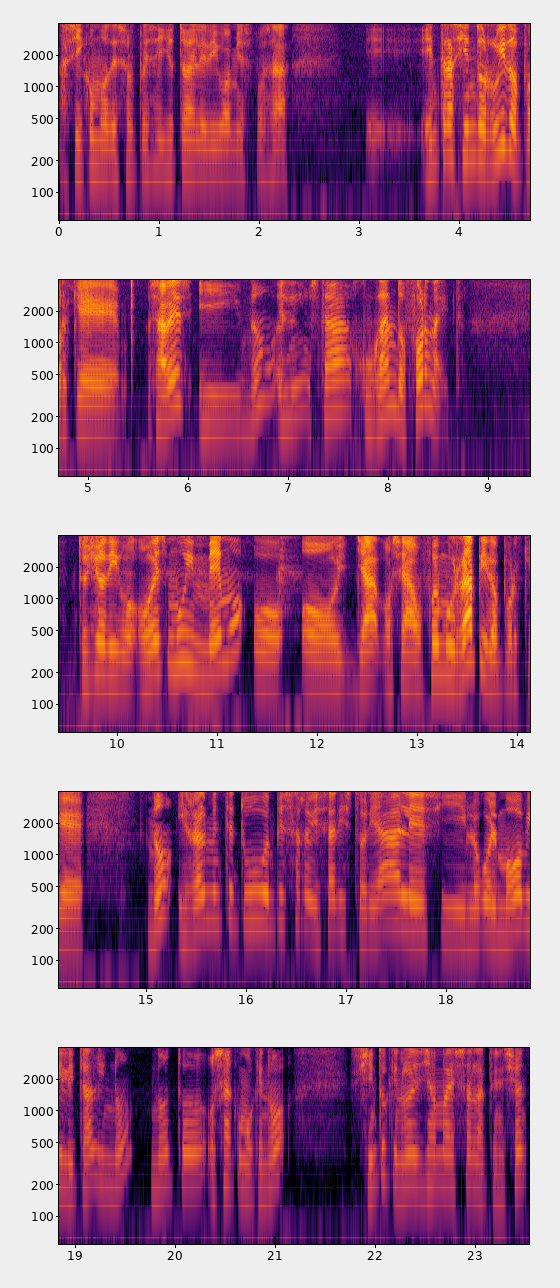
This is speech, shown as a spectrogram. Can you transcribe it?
así como de sorpresa, yo todavía le digo a mi esposa, eh, entra haciendo ruido porque, ¿sabes? Y no, el niño está jugando Fortnite. Entonces yo digo, o es muy memo o, o ya, o sea, fue muy rápido porque no, y realmente tú empiezas a revisar historiales y luego el móvil y tal, y no, no todo, o sea, como que no, siento que no les llama esa la atención,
